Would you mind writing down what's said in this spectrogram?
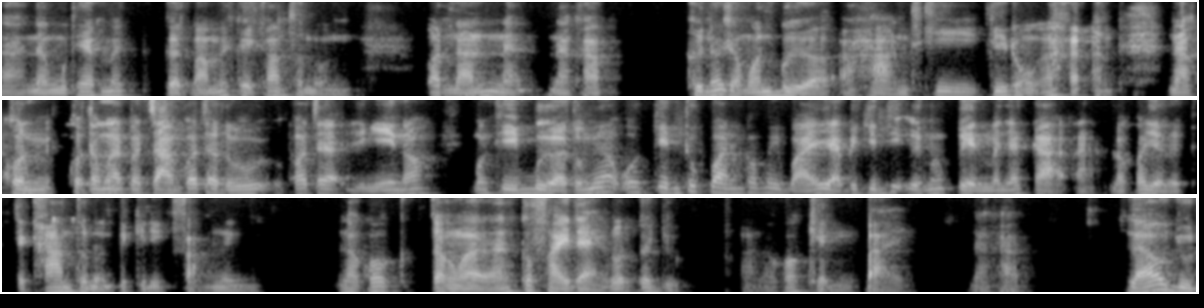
นะในกรุงเทพไม่เกิดมาไม่เคยข้ามถนนวันนั้นเนี่ยนะครับคือเนื่องจากมันเบื่ออาหารที่ที่โรงอาหารนะคนคนทำงานประจำก็จะรู้ก็จะอย่างนี้เนาะบางทีเบื่อตรงเนี้ยโอ้กินทุกวันก็ไม่ไหวอยากไปกินที่อื่นต้องเปลี่ยนบรรยากาศอะเราก็อยากจะข้ามถนนไปกินอีกฝั่งหนึ่ง เราก็จังหวะนั้นก็ไฟแดงรถก็หยุดอ่เราก็เข็นไปนะครับ แล้วอยู่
